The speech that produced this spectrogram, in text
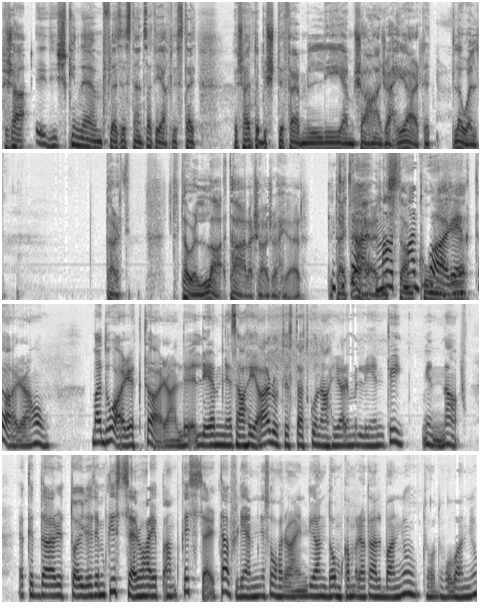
Fixa, xkien hemm fl-eżistenza tiegħek li stajt fixa inti biex tifhem li hemm xi ħaġa ħjar l-ewwel tard tawra la tara xi ħaġa ħjar. Tajt eħer nista' nkun. Madwarek tara, Madwarek tara li hemm nies aħjar u tista' tkun aħjar milli inti, jien naf. Jekk id-dar it-toilet imkisser u ħajibqa' mkisser, taf li hemm nies oħrajn li għandhom kamra tal-banju, toħdu banju,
